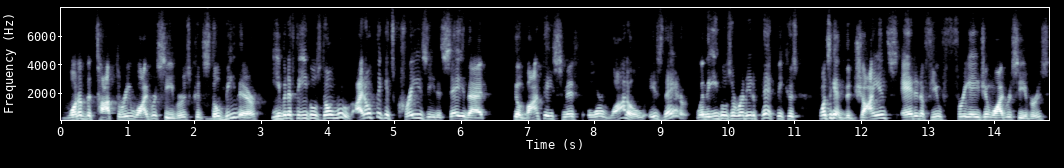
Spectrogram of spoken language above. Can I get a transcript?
one of the top three wide receivers could still mm-hmm. be there, even if the Eagles don't move. I don't think it's crazy to say that DeVonta Smith or Waddle is there when the Eagles are ready to pick. Because once again, the Giants added a few free agent wide receivers.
